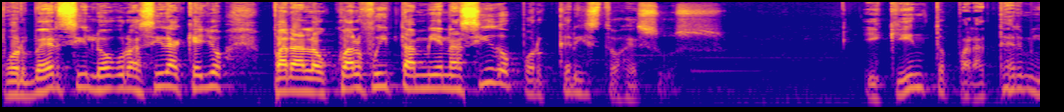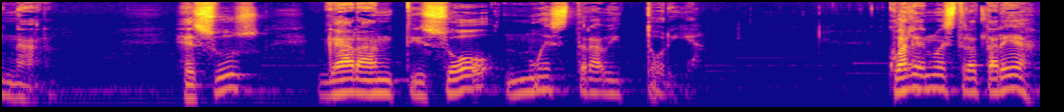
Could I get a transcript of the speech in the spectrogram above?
por ver si logro hacer aquello para lo cual fui también nacido por Cristo Jesús. Y quinto, para terminar, Jesús garantizó nuestra victoria. ¿Cuál es nuestra tarea?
